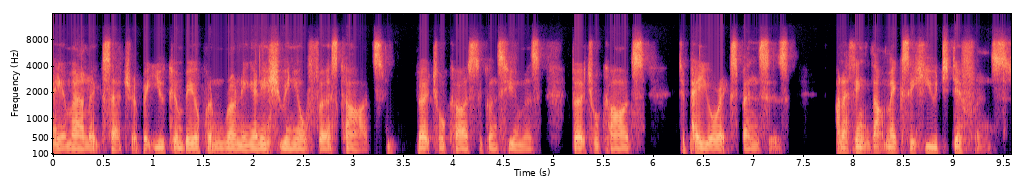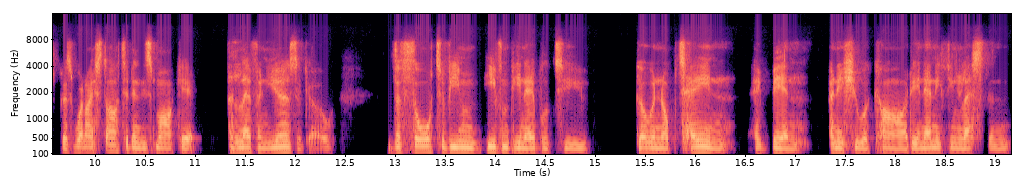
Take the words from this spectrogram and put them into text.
AML, etc. But you can be up and running and issuing your first cards, virtual cards to consumers, virtual cards to pay your expenses. And I think that makes a huge difference because when I started in this market 11 years ago, the thought of even, even being able to go and obtain a bin and issue a card in anything less than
